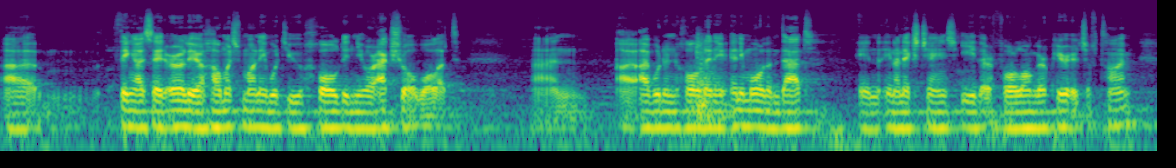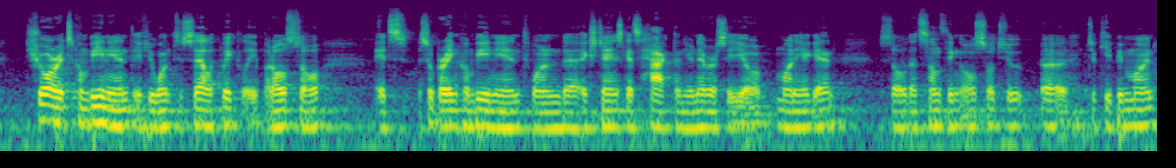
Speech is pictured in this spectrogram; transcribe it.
uh, thing I said earlier, how much money would you hold in your actual wallet? And I, I wouldn't hold any, any more than that in, in an exchange either for longer periods of time. Sure, it's convenient if you want to sell quickly, but also it's super inconvenient when the exchange gets hacked and you never see your money again. So that's something also to, uh, to keep in mind.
